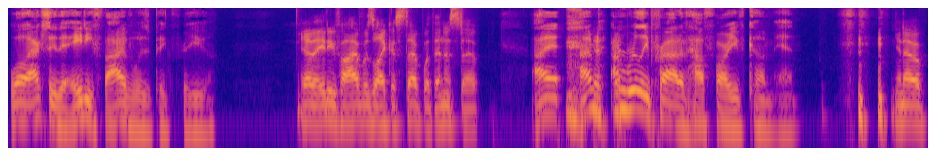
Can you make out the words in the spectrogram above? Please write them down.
well, actually the 85 was big for you. Yeah, the 85 was like a step within a step. I I'm I'm really proud of how far you've come, man. you know,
